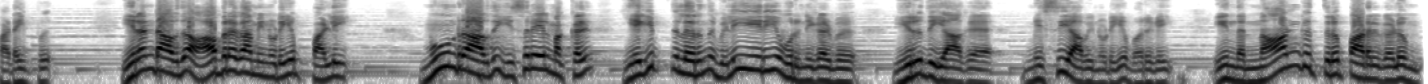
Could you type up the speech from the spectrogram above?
படைப்பு. இரண்டாவது ஆபிரகாமினுடைய பழி. மூன்றாவது இஸ்ரேல் மக்கள் எகிப்திலிருந்து வெளியேறிய ஒரு நிகழ்வு. இறுதியாக மெஸ்ஸியாவினுடைய வருகை. இந்த நான்கு திருப்பாடல்களும்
